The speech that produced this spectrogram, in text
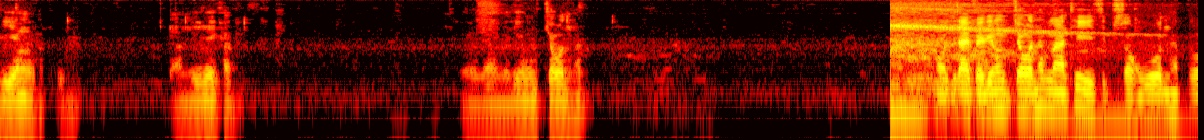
เลี้ยงนะครับผมตามนี้เลยครับเรามาเลี้ยงวงจรครับเราจะได้ไฟเลี้ยงวงจรครับมาที่ 12 โวลต์ครับ ก็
